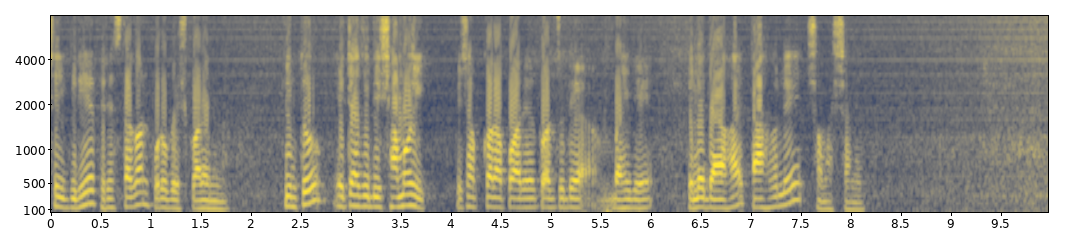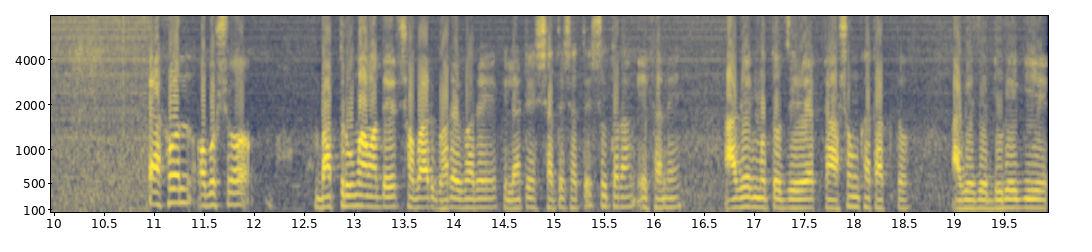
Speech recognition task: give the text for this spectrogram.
সেই গৃহে ফেরেস্তাগণ প্রবেশ করেন না। কিন্তু এটা যদি সাময়িক পেশাব করার পর এরপর যদি বাইরে ফেলে দেওয়া হয়, তাহলে সমস্যা নেই। এখন অবশ্য বাথরুম আমাদের সবার ঘরে ঘরে, ফ্ল্যাটের সাথে সাথে। সুতরাং এখানে আগের মতো যে একটা আশঙ্কা থাকতো, আগে যে দূরে গিয়ে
